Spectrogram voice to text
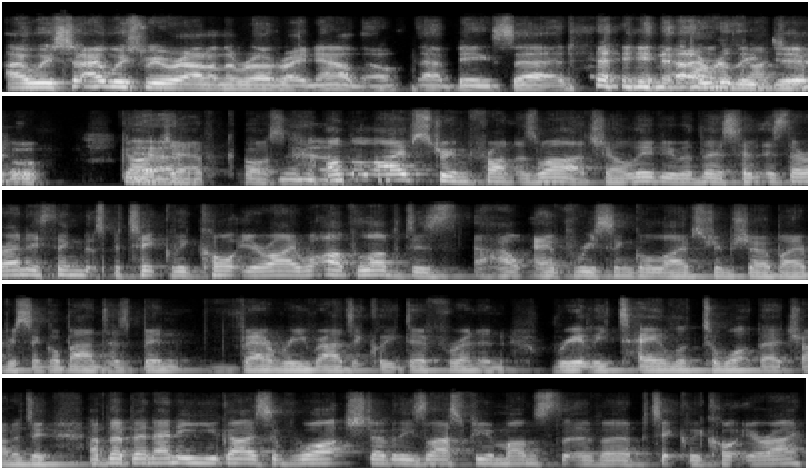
I wish I wish we were out on the road right now, though. That being said, you know, oh, I really gotcha. do. Gotcha, yeah. of course. Yeah. On the live stream front as well, actually, I'll leave you with this. Is there anything that's particularly caught your eye? What I've loved is how every single live stream show by every single band has been very radically different and really tailored to what they're trying to do. Have there been any you guys have watched over these last few months that have uh, particularly caught your eye?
